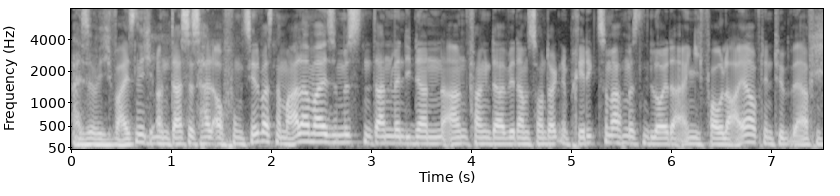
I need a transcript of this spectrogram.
Also ich weiß nicht, und dass es halt auch funktioniert, was normalerweise müssten dann, wenn die dann anfangen, da wieder am Sonntag eine Predigt zu machen, müssen die Leute eigentlich faule Eier auf den Typ werfen.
